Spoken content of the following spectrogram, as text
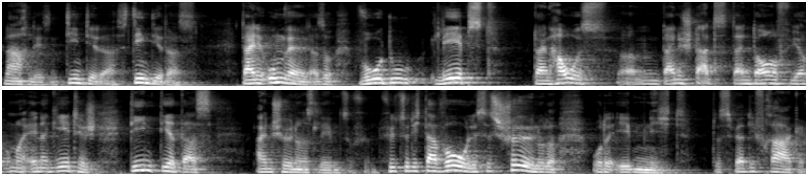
nachlesen. Dient dir das? Dient dir das? Deine Umwelt, also wo du lebst, dein Haus, ähm, deine Stadt, dein Dorf, wie auch immer, energetisch, dient dir das, ein schöneres Leben zu führen? Fühlst du dich da wohl? Ist es schön oder, oder eben nicht? Das wäre die Frage.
